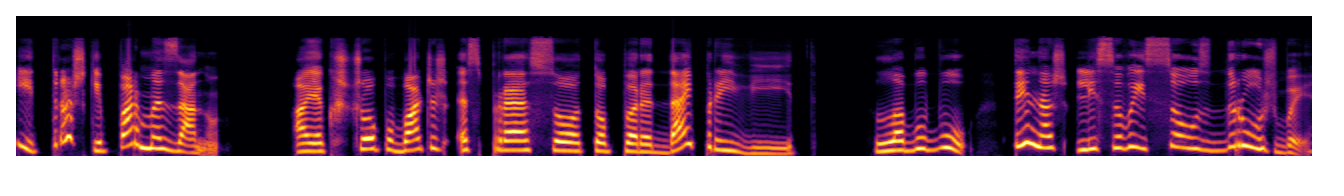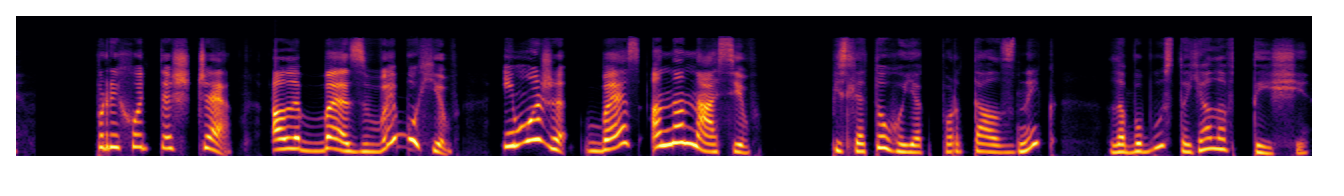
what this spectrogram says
і трошки пармезану. А якщо побачиш еспресо, то передай привіт. Лабубу, ти наш лісовий соус дружби. Приходьте ще, але без вибухів і, може, без ананасів. Після того, як портал зник, лабубу стояла в тиші.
